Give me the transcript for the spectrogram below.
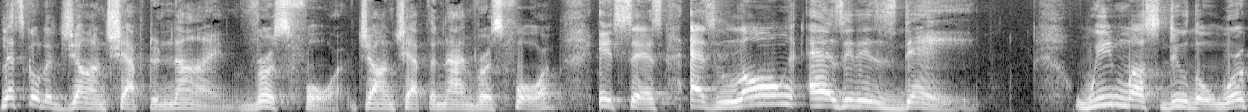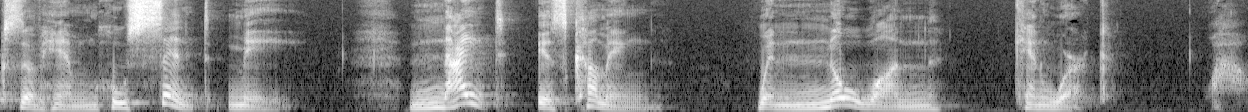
Let's go to John chapter 9, verse 4. John chapter 9, verse 4. It says, As long as it is day, we must do the works of him who sent me. Night is coming when no one can work. Wow.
